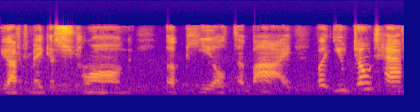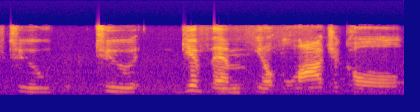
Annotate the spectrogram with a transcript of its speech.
You have to make a strong appeal to buy, but you don't have to to give them you know logical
